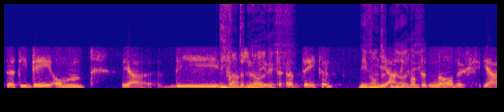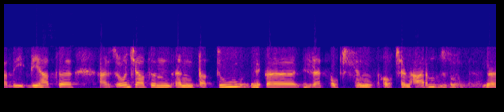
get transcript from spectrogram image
het idee om ja, die, Die vond het nodig. leeuw te updaten. Die vond het ja, nodig. die vond het nodig. Ja, die, die had, haar zoontje had een, een tattoo eh, gezet op zijn, op zijn arm. Zo'n uh,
